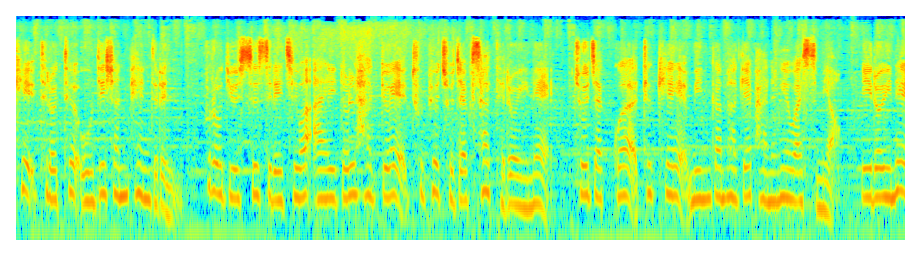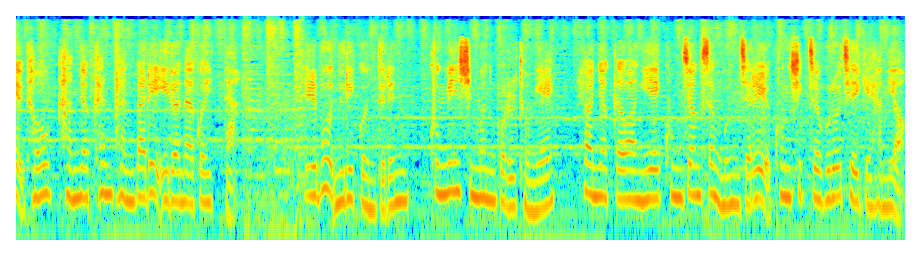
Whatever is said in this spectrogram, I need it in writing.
특히 트로트 오디션 팬들은 프로듀스 시리즈와 아이돌 학교의 투표 조작 사태로 인해 조작과 특혜에 민감하게 반응해 왔으며 이로 인해 더욱 강력한 반발이 일어나고 있다. 일부 누리꾼들은 국민신문고를 통해 현역 가 왕위의 공정성 문제를 공식적으로 제기하며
